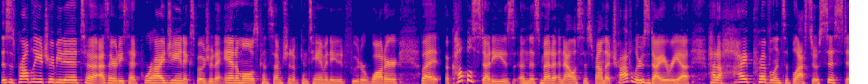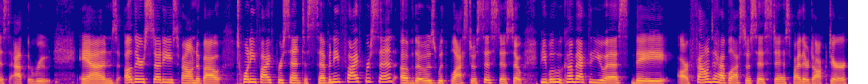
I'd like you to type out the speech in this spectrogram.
this is probably attributed to, as I already said, poor hygiene, exposure to animals, consumption of contaminated food or water. But a couple studies in this meta analysis found that travelers' diarrhea had a high prevalence of blastocystis at the root. And other studies found about 25% to 75% of those with blastocystis. So people who come back to the US, they are found to have blastocystis by their doctor.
